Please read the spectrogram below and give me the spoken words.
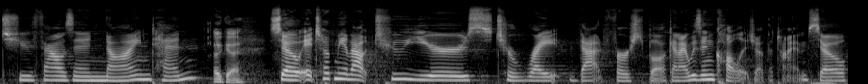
2009, 10. okay. So it took me about two years to write that first book, and I was in college at the time. So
